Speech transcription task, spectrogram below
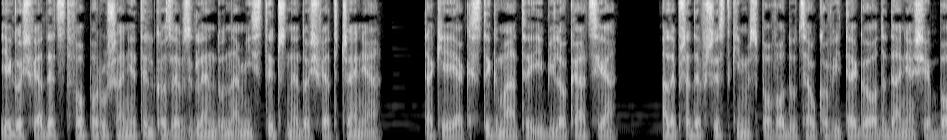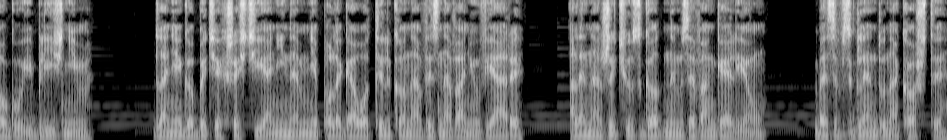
Jego świadectwo porusza nie tylko ze względu na mistyczne doświadczenia, takie jak stygmaty i bilokacja, ale przede wszystkim z powodu całkowitego oddania się Bogu i bliźnim. Dla niego bycie chrześcijaninem nie polegało tylko na wyznawaniu wiary, ale na życiu zgodnym z Ewangelią, bez względu na koszty.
